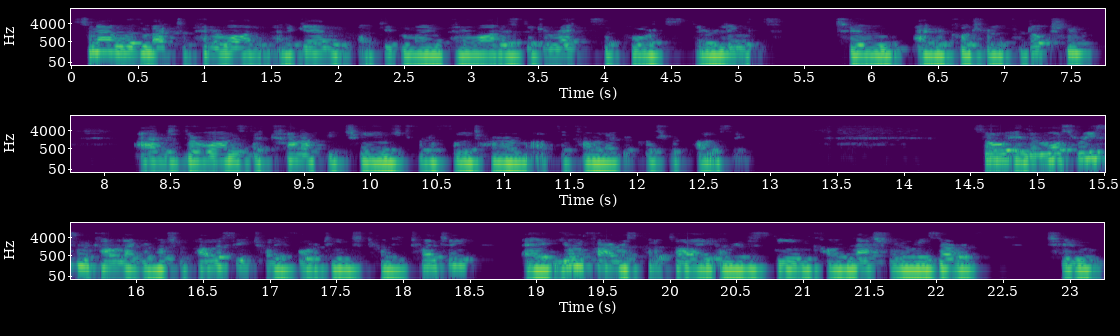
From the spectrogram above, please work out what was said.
So now moving back to Pillar 1, and again, I'll keep in mind Pillar 1 is the direct supports, they're linked to agricultural production, and they're ones that cannot be changed for the full term of the Common Agricultural Policy. So, in the most recent Common Agricultural Policy, 2014 to 2020, uh, young farmers could apply under the scheme called National Reserve to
